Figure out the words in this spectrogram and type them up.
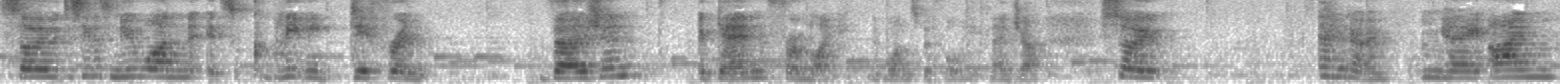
So to see this new one, it's a completely different version, again, from like the ones before Heath Ledger. So, I don't know, okay, I'm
